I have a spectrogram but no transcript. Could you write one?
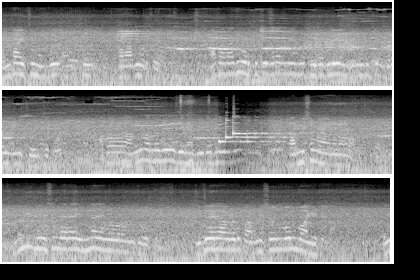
രണ്ടാഴ്ച മുമ്പ് അവർക്ക് പരാതി കൊടുത്തതാണ്. ആ പരാതി കൊടുത്തിട്ട് ഇവിടെ ഞങ്ങൾ പി ഡബ്ല്യു എഞ്ചിനോട് ഇവിടെ ഞങ്ങൾ ചോദിച്ചപ്പോൾ അപ്പോൾ അവർ പറഞ്ഞത് പിന്നെ പി ഡബ്ല്യു പെർമിഷൻ വാങ്ങണമെന്നാണ് പറഞ്ഞത് ഈ നിമിഷം വരെ ഇന്ന ഞങ്ങൾ പറഞ്ഞു ചോദിക്കുന്നത് ഇതുവരെ അവരോട് പെർമിഷൻ പോലും വാങ്ങിയിട്ടില്ല. ഈ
